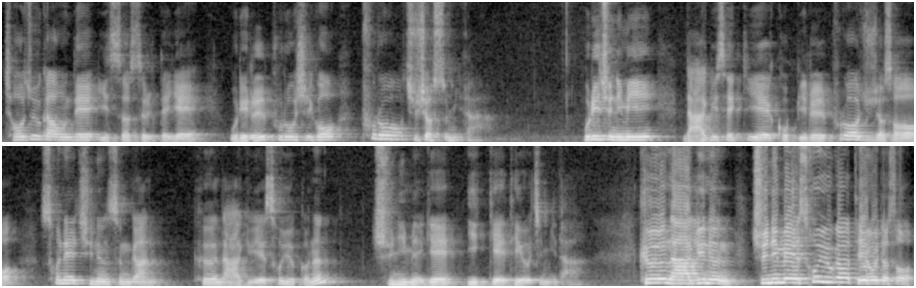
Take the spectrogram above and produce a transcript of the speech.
저주 가운데 있었을 때에 우리를 부르시고 풀어 주셨습니다. 우리 주님이 나귀 새끼의 고삐를 풀어 주셔서 손에 쥐는 순간 그 나귀의 소유권은 주님에게 있게 되어집니다. 그 나귀는 주님의 소유가 되어져서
